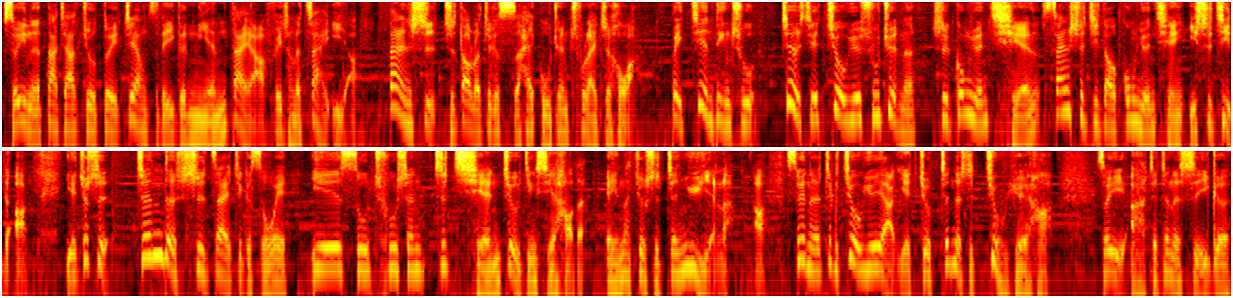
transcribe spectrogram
所以呢，大家就对这样子的一个年代啊，非常的在意啊。但是，直到了这个死海古卷出来之后啊，被鉴定出这些旧约书卷呢，是公元前三世纪到公元前一世纪的啊，也就是。真的是在这个所谓耶稣出生之前就已经写好的，诶，那就是真预言了啊！所以呢，这个旧约呀，也就真的是旧约哈。所以啊，这真的是一个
